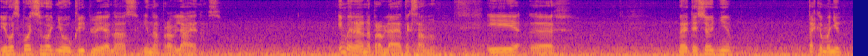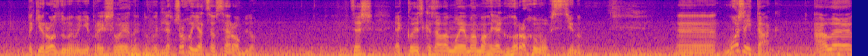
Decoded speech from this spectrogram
І Господь сьогодні укріплює нас і направляє нас. І мене направляє так само. І е, знаєте, сьогодні так і мені, такі роздуми мені прийшли. Думаю, для чого я це все роблю? Це ж, як колись казала моя мама, як горохом в стіну. Е, може і так. Але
